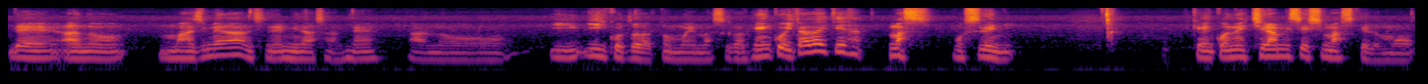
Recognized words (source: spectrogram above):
で、あの、真面目なんですね、皆さんね。あの、いいいいことだと思いますが、原稿いただいてます。もうすでに。原稿ね、チラ見せしますけども、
